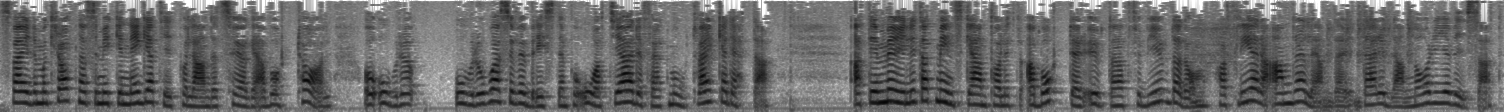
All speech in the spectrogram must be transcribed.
Sverigedemokraterna ser mycket negativt på landets höga aborttal och oro oroas över bristen på åtgärder för att motverka detta. Att det är möjligt att minska antalet aborter utan att förbjuda dem har flera andra länder, däribland Norge, visat.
